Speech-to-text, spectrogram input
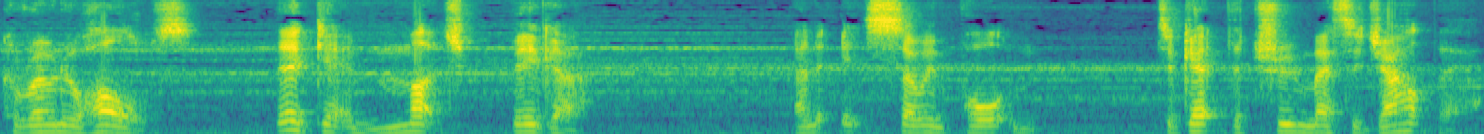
coronal holes, they're getting much bigger. And it's so important to get the true message out there.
